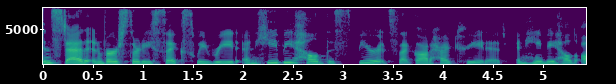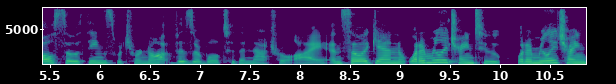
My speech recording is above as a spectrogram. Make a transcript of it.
Instead, in verse 36, we read, And he beheld the spirits that God had created, and he beheld also things which were not visible to the natural eye. And so again, what I'm really trying to what I'm really trying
